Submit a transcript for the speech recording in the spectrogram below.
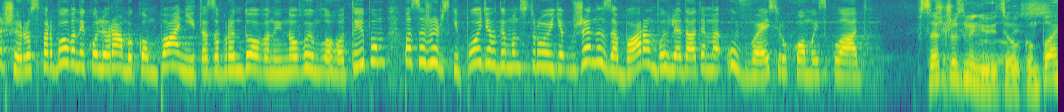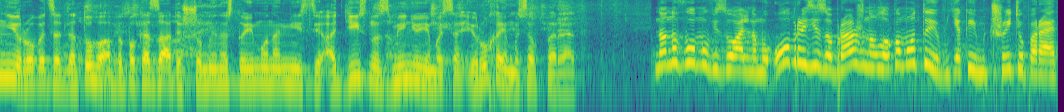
Перший розфарбований кольорами компанії та забрендований новим логотипом, пасажирський потяг демонструє, як вже незабаром виглядатиме увесь рухомий склад. Все, що змінюється у компанії, робиться для того, аби показати, що ми не стоїмо на місці, а дійсно змінюємося і рухаємося вперед. На новому візуальному образі зображено локомотив, який мчить уперед.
